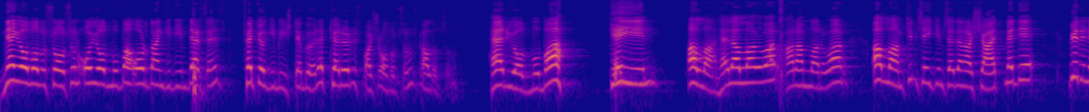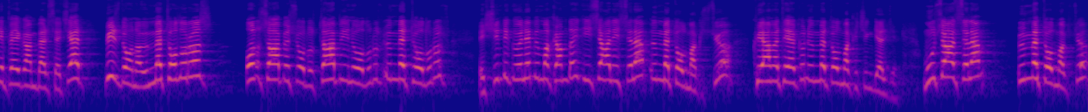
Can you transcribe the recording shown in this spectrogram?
ne yol olursa olsun o yol mubah, oradan gideyim derseniz, FETÖ gibi işte böyle terörist başı olursunuz, kalırsınız. Her yol mubah değil. Allah'ın helalları var, haramları var. Allah'ım kimseyi kimseden aşağı etmedi. Birini peygamber seçer, biz de ona ümmet oluruz. Onun sahabesi oluruz, tabiini oluruz, ümmeti oluruz. E şimdi öyle bir makamdayız, İsa Aleyhisselam ümmet olmak istiyor. Kıyamete yakın ümmet olmak için gelecek. Musa Aleyhisselam ümmet olmak istiyor.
